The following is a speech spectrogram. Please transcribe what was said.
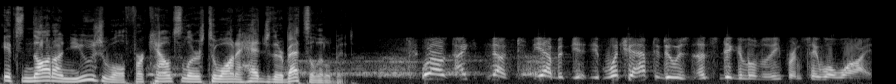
it's not unusual for councilors to want to hedge their bets a little bit. Well, I no, yeah, but what you have to do is let's dig a little deeper and say, well, why?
